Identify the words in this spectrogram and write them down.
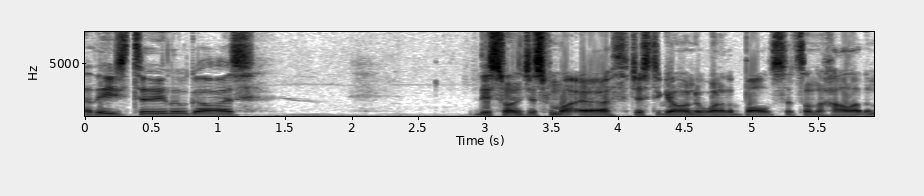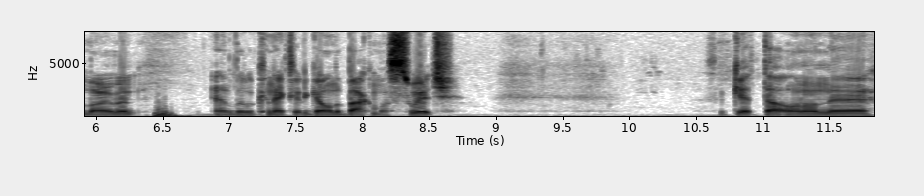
are these two little guys. This one's just for my earth, just to go onto one of the bolts that's on the hull at the moment. And a little connector to go on the back of my switch. So get that one on there.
